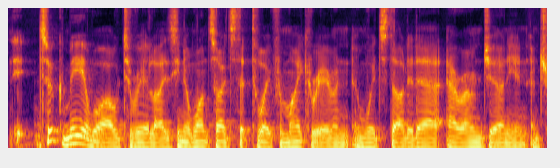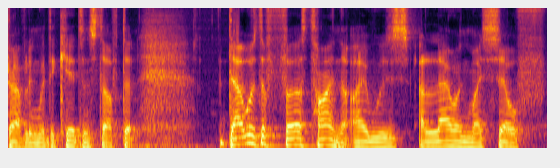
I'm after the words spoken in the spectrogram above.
it took me a while to realize, you know, once I'd stepped away from my career and, and we'd started our, our own journey and, and traveling with the kids and stuff, that that was the first time that I was allowing myself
